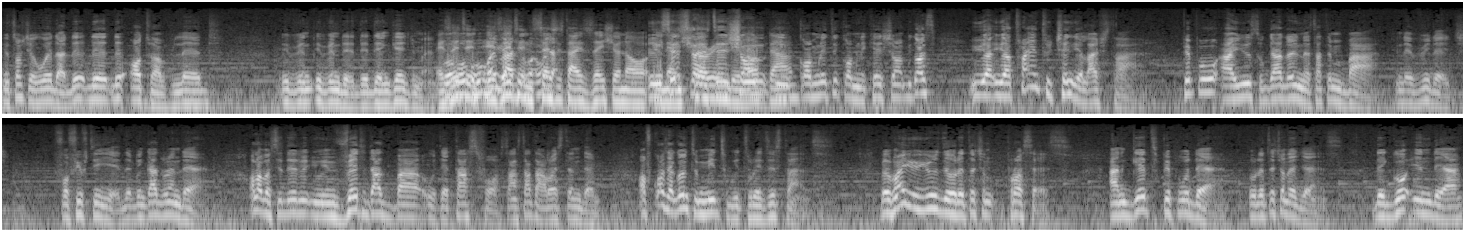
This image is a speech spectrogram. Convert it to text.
in such a way that they, they, they ought to have led even even the, the, the engagement. Is it in, is it in when you are- sensitization or in in sensitization, in community communication, because you are, you are trying to change your lifestyle. People are used to gathering in a certain bar in a village for 50 years. They've been gathering there. All of a sudden, you invade that bar with a task force and start arresting them. Of course, you're going to meet with resistance. But when you use the orientation process and get people there, orientation agents, they go in there,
